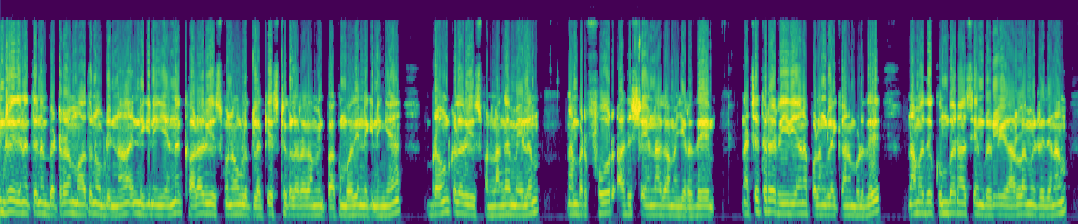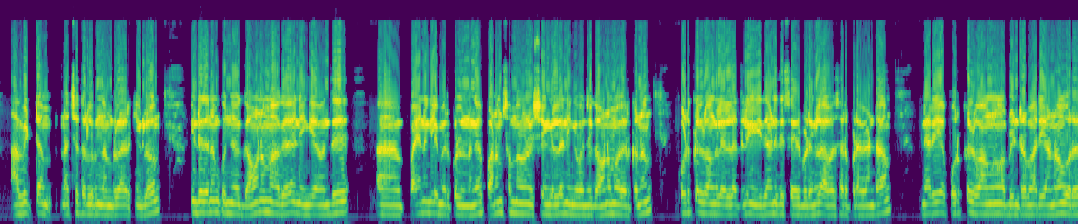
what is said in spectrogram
இன்றைய தினத்தை நம்ம பெட்டராக மாற்றணும் அப்படின்னா இன்றைக்கி நீங்கள் என்ன கலர் யூஸ் பண்ணால் உங்களுக்கு லக்கியஸ்ட் கலராக அமைன்னு பார்க்கும்போது இன்றைக்கி நீங்கள் ப்ரௌன் கலர் யூஸ் பண்ணலாங்க. மேலும் நம்பர் ஃபோர் அதிர்ஷ்டம் என்னாக அமைகிறது? நட்சத்திர ரீதியான பலன்களை காணும் பொழுது நமது கும்பராசி என்பர்களில் யாரெல்லாம் இன்றைய தினம் அவிட்டம் நட்சத்திரம் நம்பர்களாக இருக்கீங்களோ இன்றைய தினம் கொஞ்சம் கவனமாக நீங்கள் வந்து பயணங்களை மேற்கொள்ளணுங்க. பணம் சம்பந்தமான விஷயங்களில் நீங்கள் கொஞ்சம் கவனமாக இருக்கணும். கொடுக்கல் வாங்கல் எல்லாத்துலேயும் நிதானித்து செயல்படுங்கள் அவசரப்பட வேண்டாம். நிறைய பொருட்கள் வாங்கணும் அப்படின்ற மாதிரியான ஒரு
